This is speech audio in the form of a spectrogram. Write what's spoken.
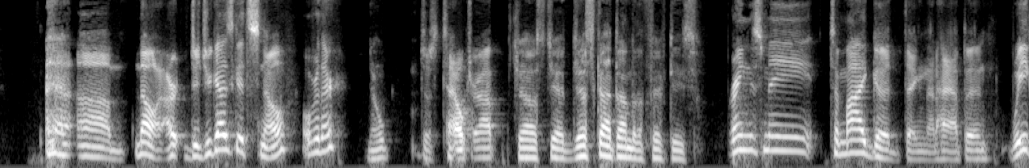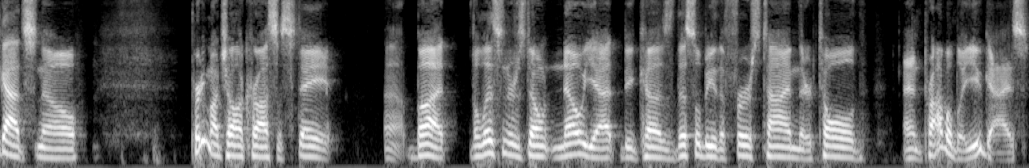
um, no, are, did you guys get snow over there? Nope. Just temp nope. drop. Just yeah, just got down to the 50s brings me to my good thing that happened. We got snow pretty much all across the state, uh, but the listeners don't know yet because this will be the first time they're told, and probably you guys,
